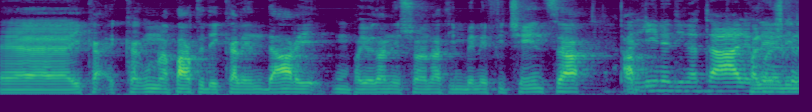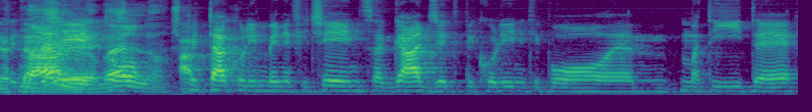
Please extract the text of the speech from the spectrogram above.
eh, una parte dei calendari un paio d'anni sono andati in beneficenza. Palline di Natale, palline di Natale bello, bello. spettacoli in beneficenza, gadget piccolini tipo eh, matite,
